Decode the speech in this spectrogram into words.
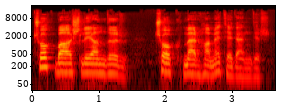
çok bağışlayandır, çok merhamet edendir.''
